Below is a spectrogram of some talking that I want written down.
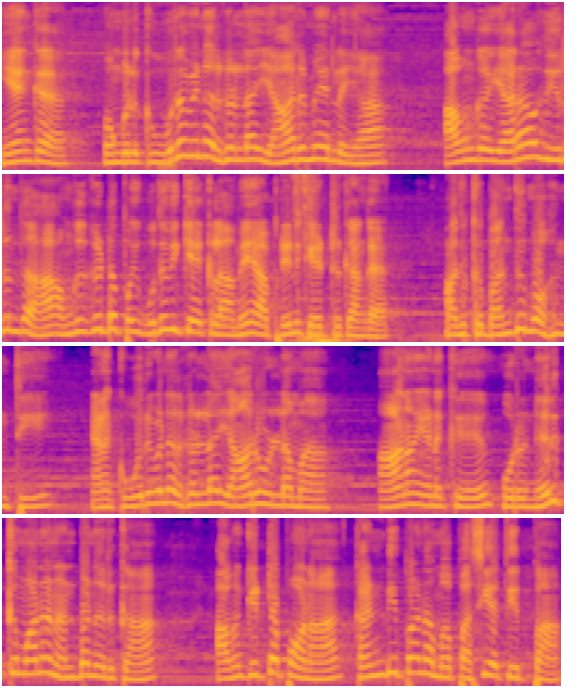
ஏங்க உங்களுக்கு உறவினர்கள்லாம் யாருமே இல்லையா? அவங்க யாராவது இருந்தால் அவங்கக்கிட்ட போய் உதவி கேட்கலாமே அப்படின்னு கேட்டிருக்காங்க. அதுக்கு பந்து மோகந்தி எனக்கு உறவினர்கள்லாம் யாரும் இல்லைம்மா. ஆனால் எனக்கு ஒரு நெருக்கமான நண்பன் இருக்கான். அவன்கிட்ட போனால் கண்டிப்பாக நம்ம பசியை தீர்ப்பான்.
